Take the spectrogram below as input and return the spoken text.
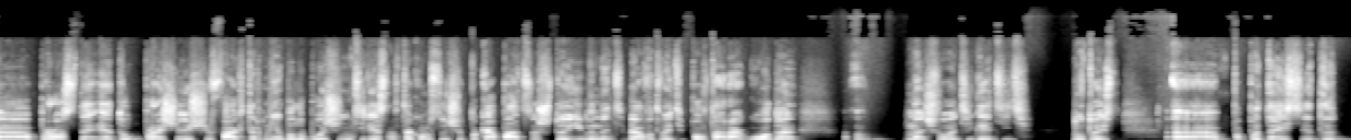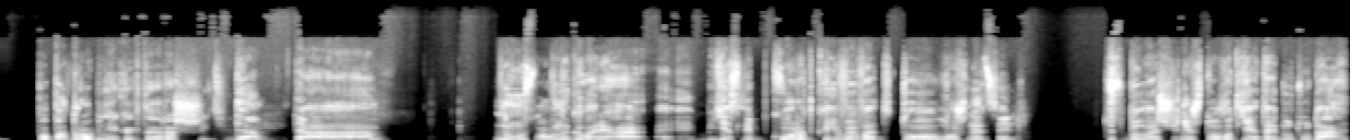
А, просто это упрощающий фактор. Мне было бы очень интересно в таком случае покопаться, что именно тебя вот в эти полтора года э, начало тяготить. Ну, то есть, а, попытайся это поподробнее как-то расшить. Да. А, ну, условно говоря, э, если коротко и вывод, то ложная цель. То есть было ощущение, что вот я отойду туда,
